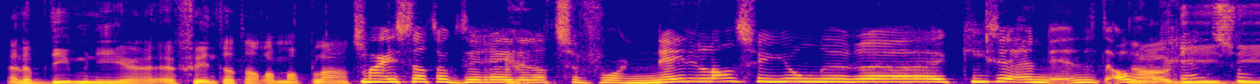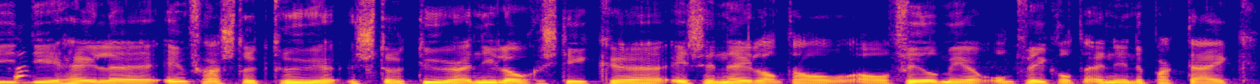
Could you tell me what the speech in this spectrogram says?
En op die manier eh, vindt dat allemaal plaats. Maar is dat ook de reden dat ze voor Nederlandse jongeren kiezen en, en het over Nou, die, die, hele infrastructuur structuur en die logistiek is in Nederland al, al veel meer ontwikkeld en in de praktijk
